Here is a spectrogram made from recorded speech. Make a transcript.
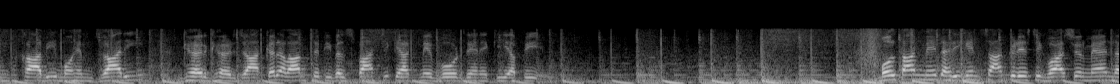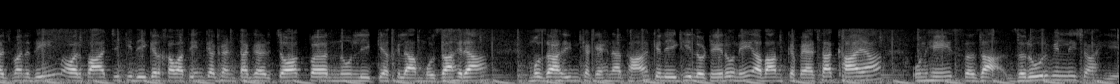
انتخابی مہم جاری۔ گھر گھر جا کر عوام سے پیپلز پارٹی کے حق میں ووٹ دینے کی اپیل۔ ملتان میں تحریک انصاف کے district vice chairman Najma Nadeem اور پارٹی کی دیگر خواتین کا گھنٹہ گھر چوک پر نون لیگ کے خلاف مظاہرہ۔ مظاہرین کا کہنا تھا کہ لیگی لوٹیروں نے عوام کا پیسہ کھایا، انہیں سزا ضرور ملنی چاہیے۔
